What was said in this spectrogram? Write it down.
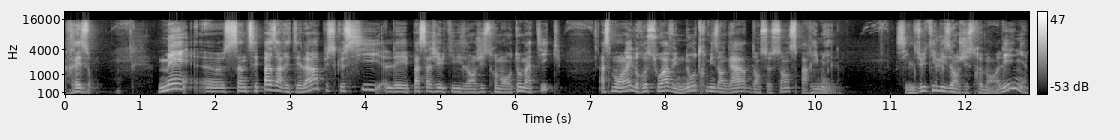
raison. Mais euh, ça ne s'est pas arrêté là, puisque si les passagers utilisent l'enregistrement automatique, à ce moment-là, ils reçoivent une autre mise en garde dans ce sens par email. S'ils utilisent l'enregistrement en ligne,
